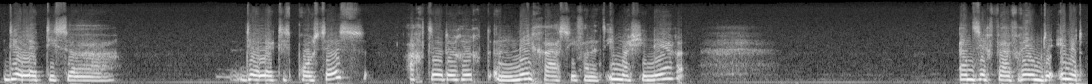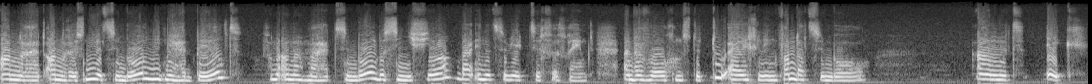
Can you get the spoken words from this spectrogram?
dialectische, dialectisch proces achter de rug, een negatie van het imaginaire en zich vervreemden in het andere. Het andere is nu het symbool, niet meer het beeld van de ander, maar het symbool, de signifiant, waarin het subject zich vervreemdt. En vervolgens de toe-eigening van dat symbool aan het ik.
